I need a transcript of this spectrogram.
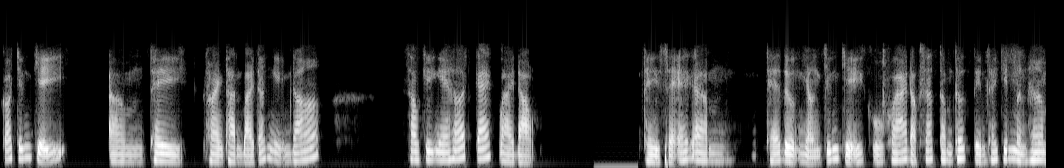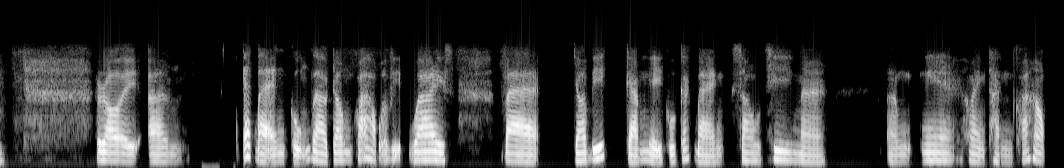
có chứng chỉ um, thì hoàn thành bài trắc nghiệm đó. Sau khi nghe hết các bài đọc thì sẽ um, sẽ được nhận chứng chỉ của khóa đọc sách tâm thức tìm thấy chính mình ha. Rồi um, các bạn cũng vào trong khóa học ở Việt Wise và cho biết cảm nghĩ của các bạn sau khi mà um, nghe hoàn thành khóa học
